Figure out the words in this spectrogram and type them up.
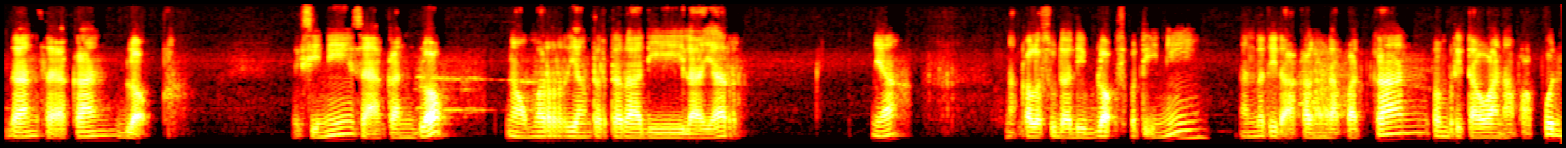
dan saya akan blok di sini saya akan blok nomor yang tertera di layar ya. Nah kalau sudah diblok seperti ini anda tidak akan mendapatkan pemberitahuan apa pun.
